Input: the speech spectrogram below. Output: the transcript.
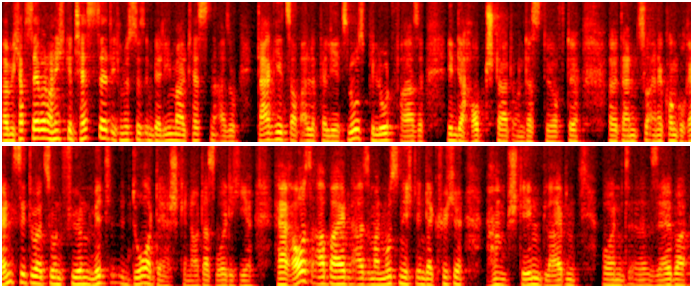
Ähm, ich habe es selber noch nicht getestet, ich müsste es in Berlin mal testen, also da geht es auf alle Fälle jetzt los, Pilotphase in der Hauptstadt und das dürfte äh, dann zu einer Konkurrenzsituation führen mit DoorDash. Genau das wollte ich hier herausarbeiten, also man muss nicht in der Küche ähm, stehen bleiben und äh, selber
